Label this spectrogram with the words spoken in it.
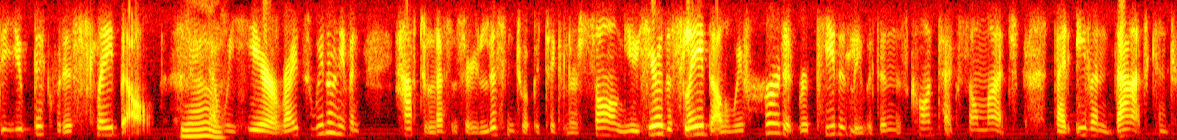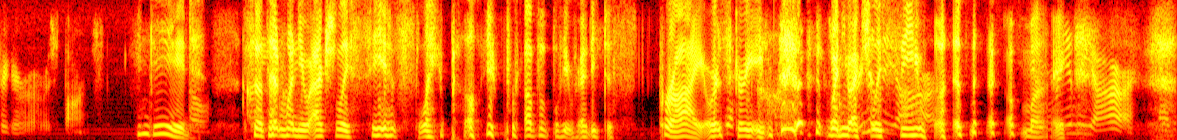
the ubiquitous sleigh bell Yeah. that we hear, right? So we don't even have to necessarily listen to a particular song. You hear the sleigh bell, and we've heard it repeatedly within this context so much that even that can trigger a response. Indeed. So then when you actually see a sleigh bell, you're probably ready to s- cry or scream when you actually see are. one. oh my. They really are. And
